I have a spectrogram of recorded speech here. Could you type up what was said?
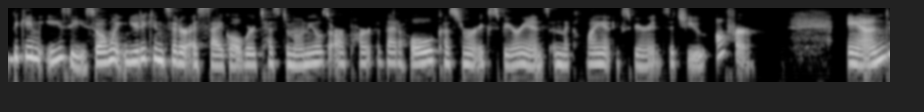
it became easy. So I want you to consider a cycle where testimonials are part of that whole customer experience and the client experience that you offer. And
